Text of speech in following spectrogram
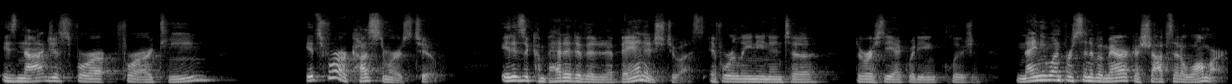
is not just for, for our team, it's for our customers too. It is a competitive advantage to us if we're leaning into diversity, equity, inclusion. 91% of America shops at a Walmart.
